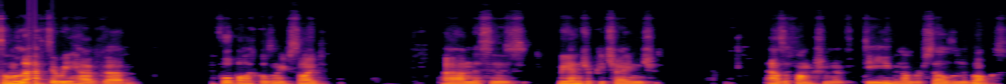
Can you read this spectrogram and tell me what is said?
So on the left here we have uh, four particles on each side. And this is the entropy change as a function of d, the number of cells in the box.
